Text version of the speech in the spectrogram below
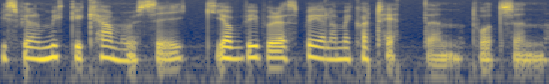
vi spelade mycket kammarmusik. Ja, vi började spela med kvartetten 2008.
